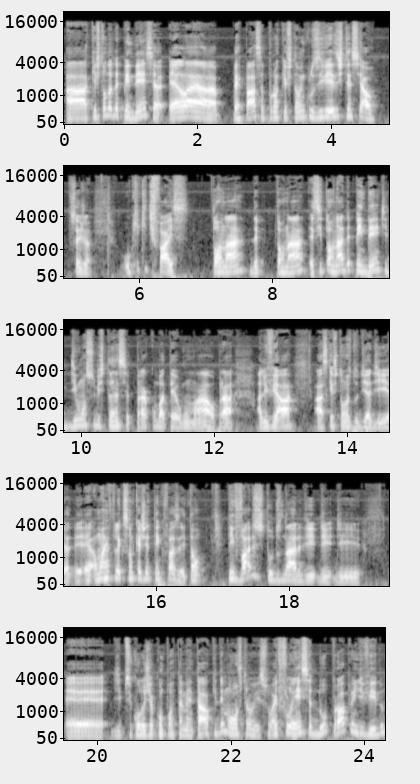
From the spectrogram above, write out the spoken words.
A questão da dependência, ela perpassa por uma questão, inclusive, existencial. Ou seja, o que, que te faz tornar, de, tornar eh, se tornar dependente de uma substância para combater algum mal, para aliviar as questões do dia a dia. É, é uma reflexão que a gente tem que fazer. Então, tem vários estudos na área de, de, de é, de psicologia comportamental que demonstram isso, a influência do próprio indivíduo,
